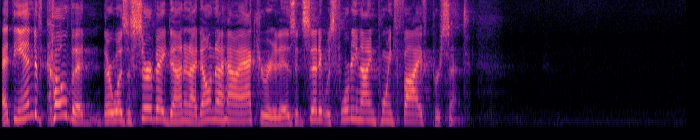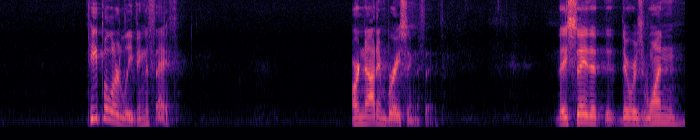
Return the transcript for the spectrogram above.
At the end of COVID, there was a survey done, and I don't know how accurate it is. It said it was 49.5%. People are leaving the faith or not embracing the faith. They say that there was one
